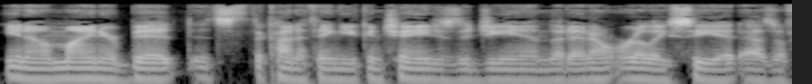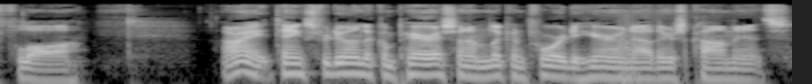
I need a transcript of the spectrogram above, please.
you know minor bit. It's the kind of thing you can change as a GM that I don't really see it as a flaw. All right, thanks for doing the comparison. I'm looking forward to hearing others' comments.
